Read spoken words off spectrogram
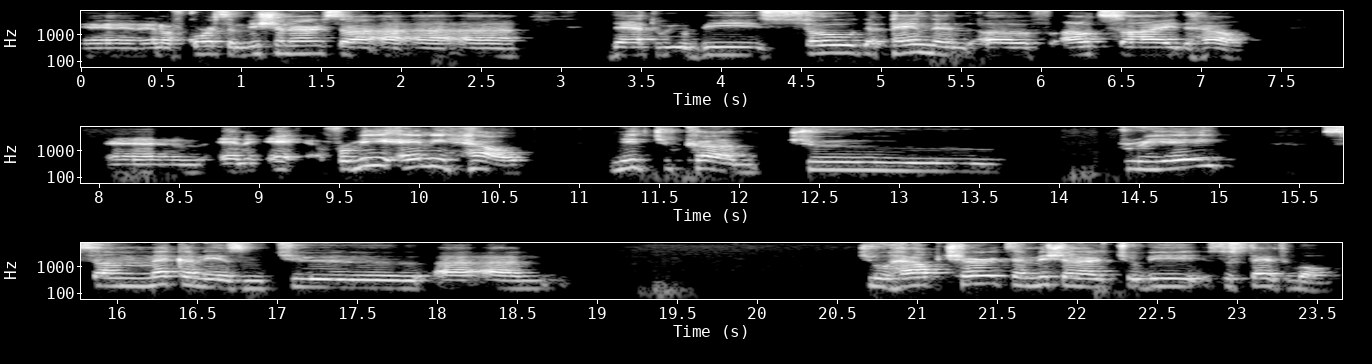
and, and of course the missionaries uh, uh, uh, that will be so dependent of outside help and and eh, for me any help need to come to create some mechanism to uh, um, to help church and missionaries to be sustainable.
